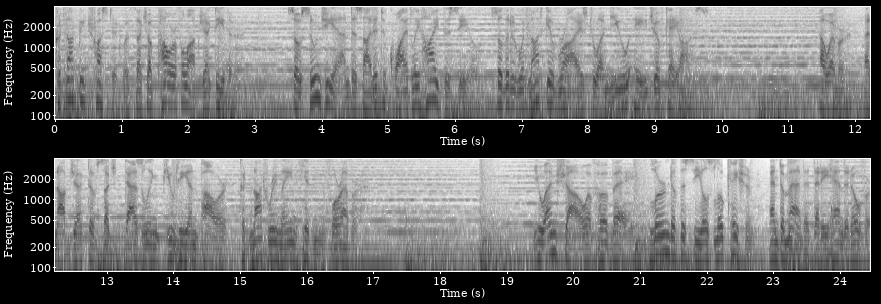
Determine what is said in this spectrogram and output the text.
could not be trusted with such a powerful object either. So Sun Jian decided to quietly hide the seal so that it would not give rise to a new age of chaos. However, an object of such dazzling beauty and power could not remain hidden forever. Yuan Shao of Hebei learned of the seal's location and demanded that he hand it over.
